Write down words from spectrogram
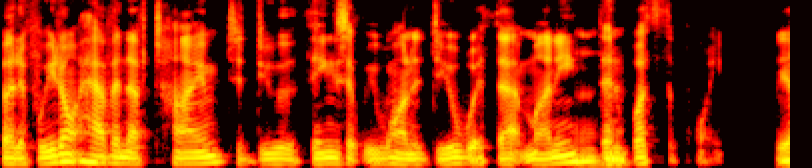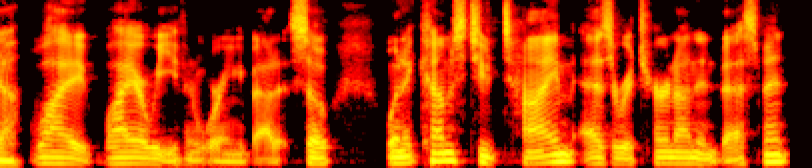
But if we don't have enough time to do the things that we want to do with that money, then what's the point? Yeah. Why why are we even worrying about it? So when it comes to time as a return on investment,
